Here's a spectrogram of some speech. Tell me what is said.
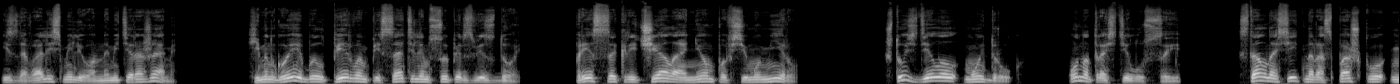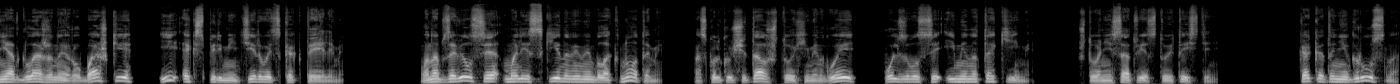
издавались миллионными тиражами. Хемингуэй был первым писателем-суперзвездой. Пресса кричала о нем по всему миру. Что сделал мой друг? Он отрастил усы, стал носить нараспашку неотглаженные рубашки и экспериментировать с коктейлями. Он обзавелся молескиновыми блокнотами, поскольку считал, что Хемингуэй пользовался именно такими, что не соответствует истине. Как это ни грустно,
